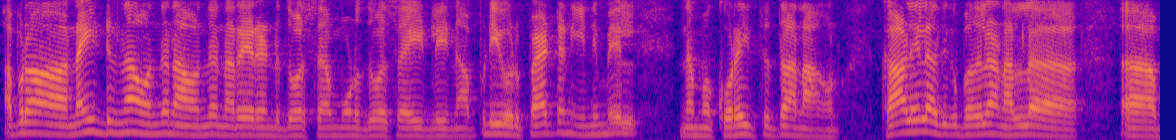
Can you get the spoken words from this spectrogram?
அப்புறம் நைட்டுனா வந்து நான் வந்து நிறைய ரெண்டு தோசை மூணு தோசை இட்லின்னு அப்படி ஒரு பேட்டர்ன் இனிமேல் நம்ம குறைத்து தான் ஆகணும். காலையில் அதுக்கு பதிலாக நல்ல ஆஹ்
